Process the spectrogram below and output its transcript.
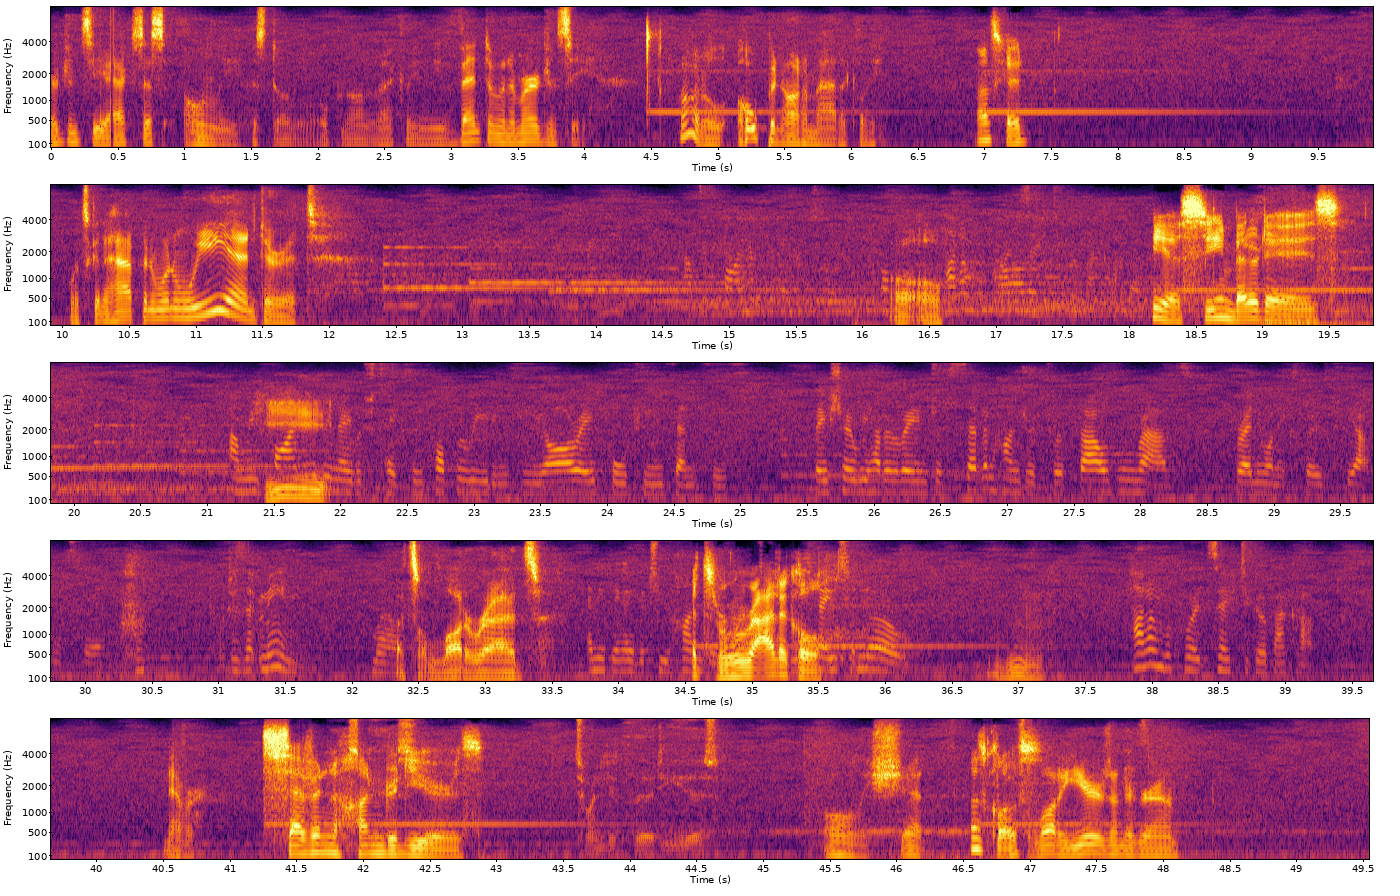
Emergency access only. This door will open automatically in the event of an emergency. Oh, it'll open automatically. That's good. What's gonna happen when we enter it? Uh oh. He has seen better days. And we've He- finally been able to take some proper readings from the RA-14 sensors. They show we have a range of 700 to 1,000 rads for anyone exposed to the atmosphere. What does it mean? Well, That's a lot of rads. anything over 200. It's radical. No. Mm, How long before it's safe to go back up? never. 700 years. 20 to 30 years. Holy shit. That's It's close. a lot of years underground.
